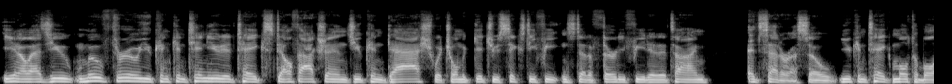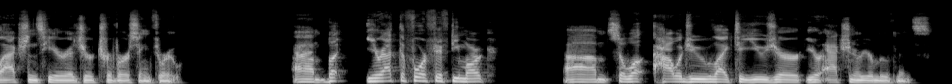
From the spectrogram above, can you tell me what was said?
you know, as you move through, you can continue to take stealth actions. You can dash, which will get you 60 feet instead of 30 feet at a time, etc. So you can take multiple actions here as you're traversing through. Um, but you're at the 450 mark. Um, so what, how would you like to use your, your action or your movements?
